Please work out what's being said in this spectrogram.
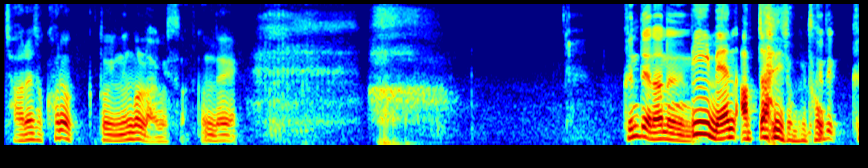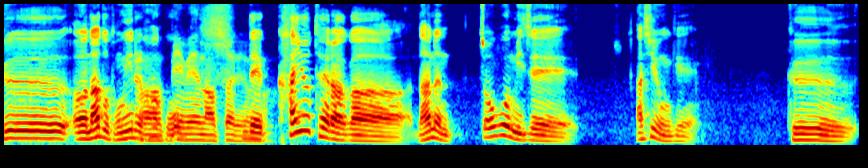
잘해서 커리어도 있는 걸로 알고 있어. 근데 근데 나는 B 맨 앞자리 정도. 근데 그 어, 나도 동의를 어, 하고. B 맨 앞자리 근데 정도. 카요테라가 나는 조금 이제 아쉬운 게그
